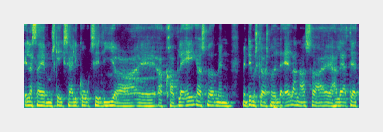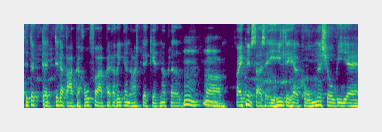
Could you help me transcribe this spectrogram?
ellers er jeg måske ikke særlig god til lige at, øh, at koble af og sådan noget, men, men det er måske også noget, alderen også har lært, det er, det, det, det der bare er behov for, at batterierne også bliver genopladet. Mm, mm. Og, og ikke mindst altså i hele det her corona-show, vi uh,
